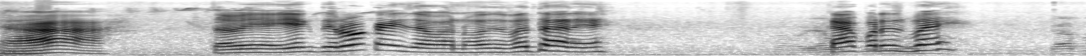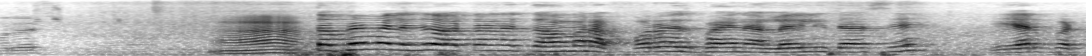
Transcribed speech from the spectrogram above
હા તો હવે એક દી રોકાઈ જવાનું હવે વધારે. કા પરેશભાઈ? કા પરેશ? હા. તો ફેમિલી જો અટાણે તો અમારા પરેશભાઈના લઈ લીધા છે એરબટ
